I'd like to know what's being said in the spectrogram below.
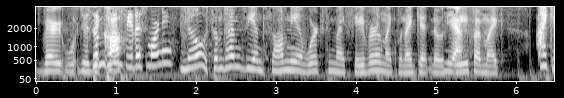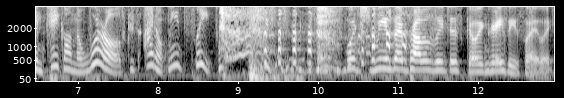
very. It Sometimes- coffee this morning? No, sometimes the insomnia works in my favor. And like when I get no Yeah. sleep, I'm like, I can take on the world because I don't need sleep. Which means I'm probably just going crazy slightly.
